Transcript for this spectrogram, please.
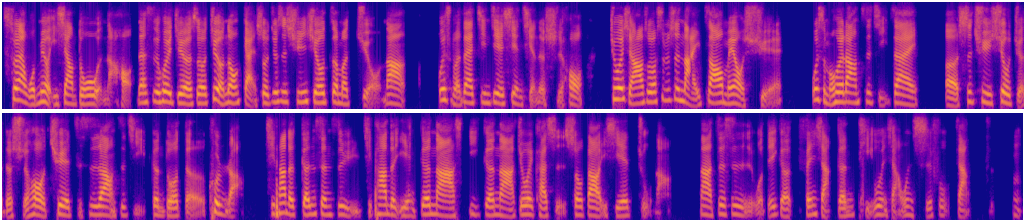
虽然我没有一向多闻呐，哈，但是会觉得说就有那种感受，就是熏修这么久，那为什么在境界现前的时候？就会想要说，是不是哪一招没有学？为什么会让自己在呃失去嗅觉的时候，却只是让自己更多的困扰？其他的根，甚至于其他的眼根啊、一根啊，就会开始受到一些阻挠。那这是我的一个分享跟提问，想问师傅这样子。嗯，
